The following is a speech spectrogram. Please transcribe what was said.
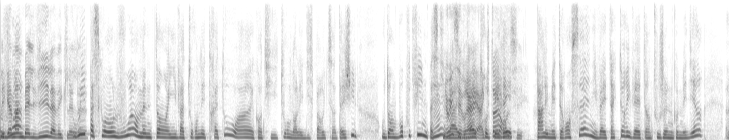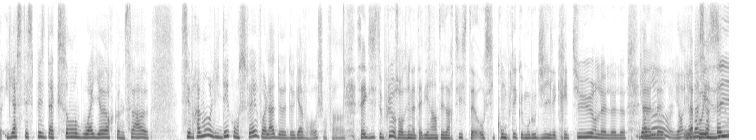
les gamins de Belleville avec le, Oui, parce qu'on le voit en même temps. Il va tourner très tôt, hein, quand il tourne dans Les Disparus de Saint-Agile, ou dans beaucoup de films, parce mmh, qu'il va, être repéré par les metteurs en scène, il va être acteur, il va être un tout jeune comédien. Euh, il a cette espèce d'accent gouailleur comme ça. Euh, c'est vraiment l'idée qu'on se fait, voilà, de, Gavroche. Enfin, ça n'existe plus aujourd'hui, Nathalie Rhin, des artistes aussi complets que Mouloudji, l'écriture, le, le, y en a, y la poésie,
